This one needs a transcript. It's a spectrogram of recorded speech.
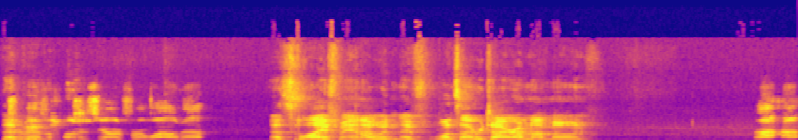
That'd Jim be hasn't his yard for a while now. that's life, man. I wouldn't if once I retire, I'm not mowing. I, I,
